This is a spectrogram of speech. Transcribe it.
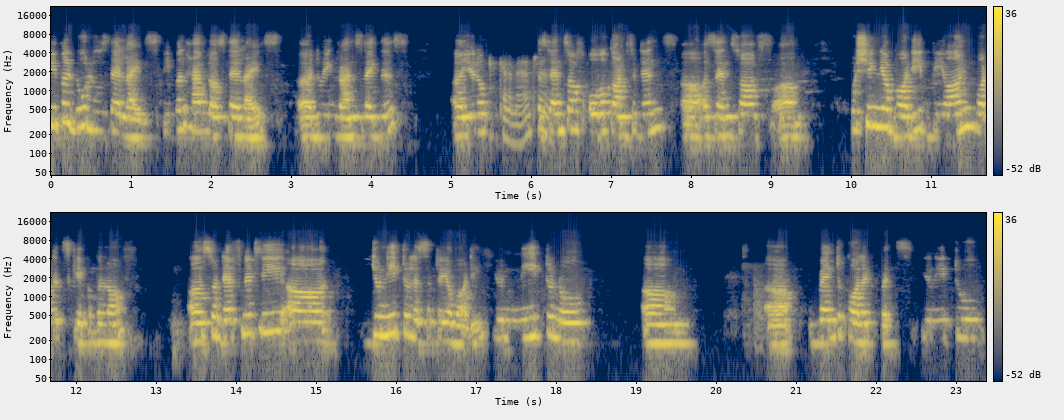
people do lose their lives. People have lost their lives uh, doing runs like this. Uh, you know, I can imagine a sense of overconfidence, uh, a sense of um, pushing your body beyond what it's capable of. Uh, so definitely, uh, you need to listen to your body. You need to know um, uh, when to call it quits. You need to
